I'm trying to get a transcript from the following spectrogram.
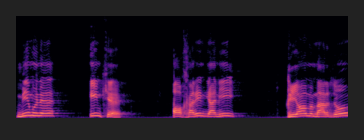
میمونه این که آخرین یعنی قیام مردم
